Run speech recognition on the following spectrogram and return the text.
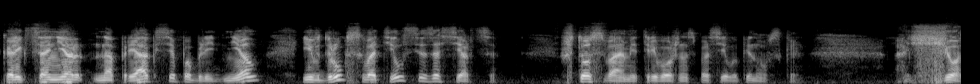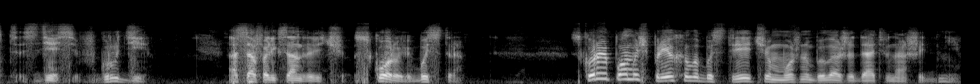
Коллекционер напрягся, побледнел и вдруг схватился за сердце. Что с вами? тревожно спросила Пиновская. Жжет здесь, в груди. Асаф Александрович, скорую, быстро. Скорая помощь приехала быстрее, чем можно было ожидать в наши дни.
